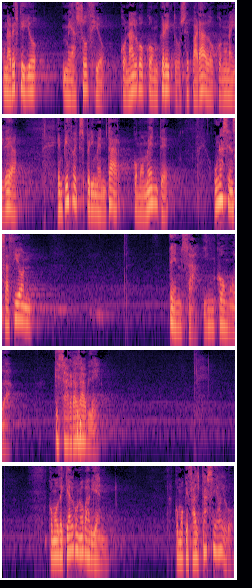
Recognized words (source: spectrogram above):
una vez que yo me asocio con algo concreto, separado, con una idea, empiezo a experimentar como mente una sensación tensa, incómoda, desagradable, como de que algo no va bien, como que faltase algo.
